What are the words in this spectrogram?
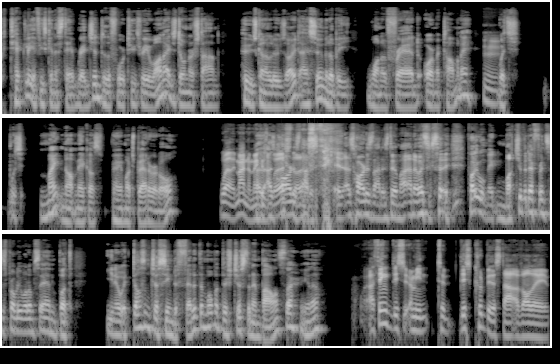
particularly if he's going to stay rigid to the four two three one. I just don't understand who's going to lose out. I assume it'll be one of Fred or McTominay, Hmm. which which might not make us very much better at all. Well, it might not make as, us as worse. hard though, as that is, the thing. it- as hard as that is to him, I know it's it probably won't make much of a difference. Is probably what I'm saying, but you know, it doesn't just seem to fit at the moment. There's just an imbalance there, you know. I think this. I mean, to this could be the start of Ole.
